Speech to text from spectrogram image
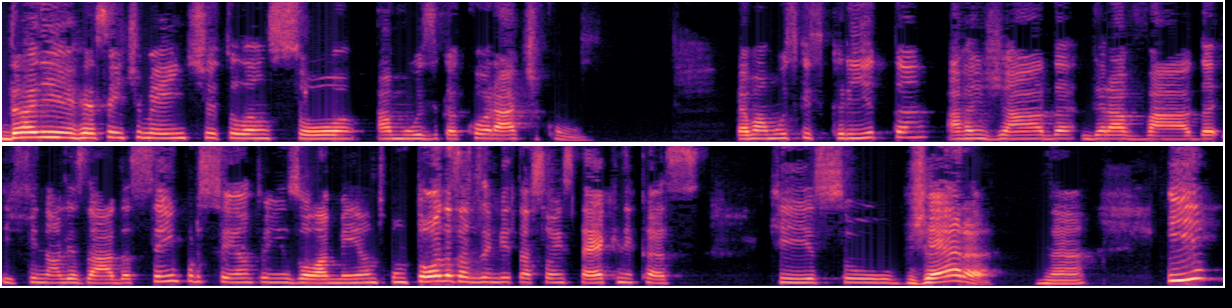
Dani, recentemente tu lançou a música Coraticum. É uma música escrita, arranjada, gravada e finalizada 100% em isolamento, com todas as limitações técnicas que isso gera, né? E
